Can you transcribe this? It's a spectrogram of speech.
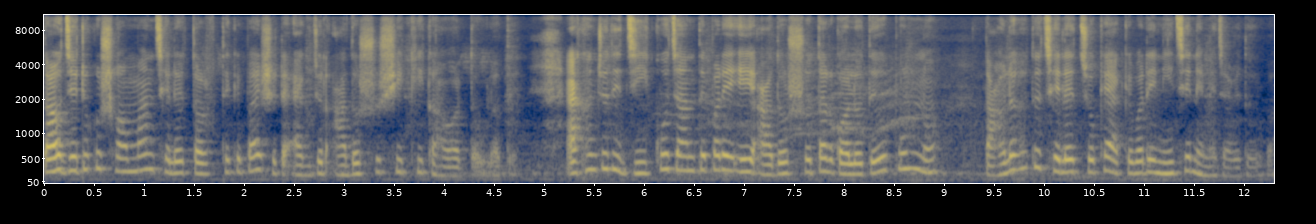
তাও যেটুকু সম্মান ছেলের তরফ থেকে পায় সেটা একজন আদর্শ শিক্ষিকা হওয়ার দৌলতে। এখন যদি জিকো জানতে পারে এই আদর্শতার গলতেও পূর্ণ তাহলে হয়তো ছেলের চোখে একেবারে নিচে নেমে যাবে দুর্গা।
